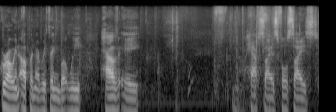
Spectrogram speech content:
growing up and everything, but we have a you know, half-size, full-sized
